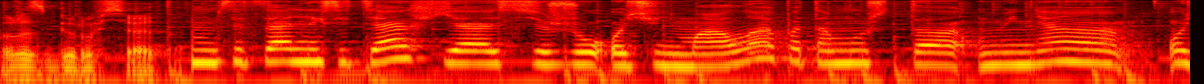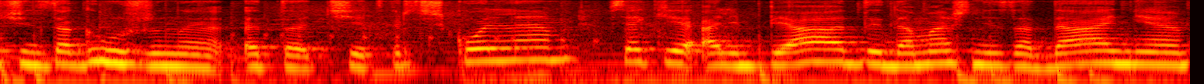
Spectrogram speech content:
разберу все это. В социальных сетях я сижу очень мало, потому что у меня очень загружены это четверть школьная, всякие олимпиады, домашние задания.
